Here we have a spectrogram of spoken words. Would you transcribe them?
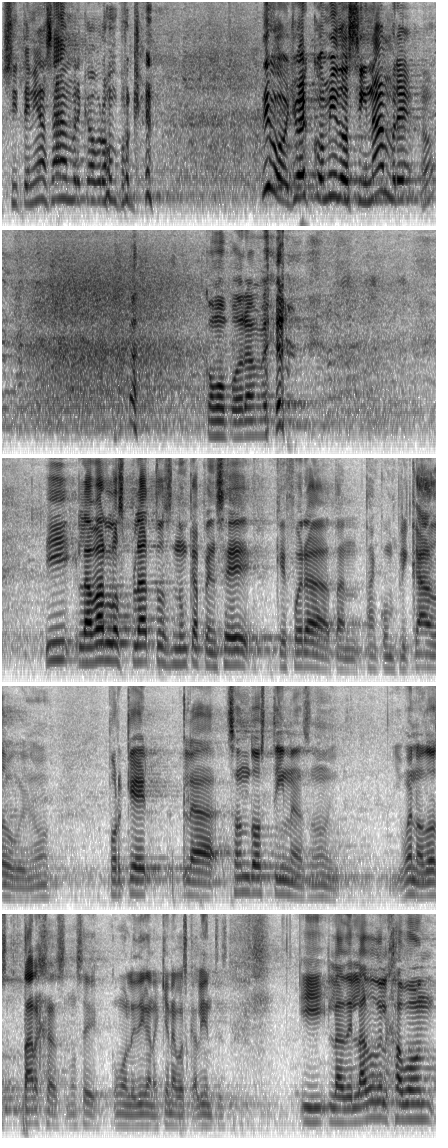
Si tenías hambre, cabrón, ¿por qué? Digo, yo he comido sin hambre, ¿no? Como podrán ver. Y lavar los platos nunca pensé que fuera tan, tan complicado, güey, ¿no? Porque son dos tinas, ¿no? Y bueno, dos tarjas, no sé cómo le digan aquí en Aguascalientes. Y la del lado del jabón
